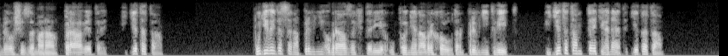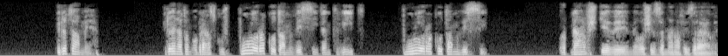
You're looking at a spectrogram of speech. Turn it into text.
Miloše Zemana právě teď. Jděte tam. Podívejte se na první obrázek, který je úplně na vrcholu, ten první tweet. Jděte tam teď hned, jděte tam. Kdo tam je? Kdo je na tom obrázku? Už půl roku tam visí ten tweet. Půl roku tam visí od návštěvy Miloše Zemana v Izraeli.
